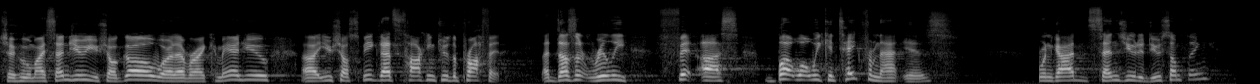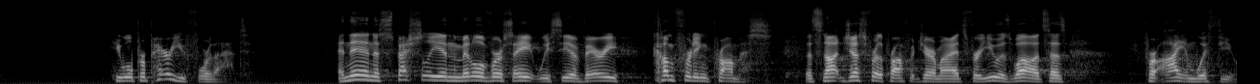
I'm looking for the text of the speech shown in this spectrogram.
To whom I send you, you shall go. Whatever I command you, uh, you shall speak. That's talking to the prophet. That doesn't really fit us. But what we can take from that is when God sends you to do something, he will prepare you for that. And then, especially in the middle of verse 8, we see a very comforting promise. That's not just for the prophet Jeremiah, it's for you as well. It says, For I am with you,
